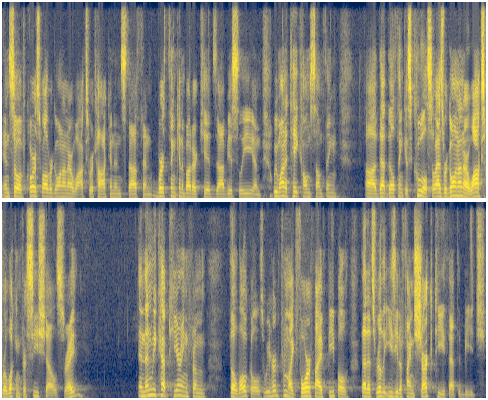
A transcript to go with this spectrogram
And so, of course, while we're going on our walks, we're talking and stuff, and we're thinking about our kids, obviously, and we want to take home something uh, that they'll think is cool. So, as we're going on our walks, we're looking for seashells, right? And then we kept hearing from the locals, we heard from like four or five people that it's really easy to find shark teeth at the beach.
